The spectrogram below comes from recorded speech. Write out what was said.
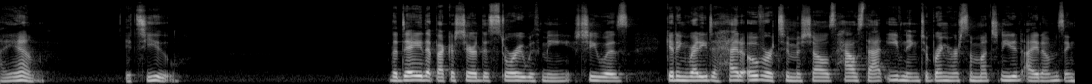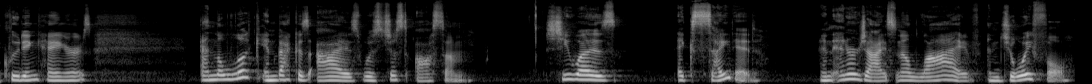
I am. It's you the day that Becca shared this story with me, she was getting ready to head over to Michelle's house that evening to bring her some much needed items, including hangers. And the look in Becca's eyes was just awesome. She was excited and energized and alive and joyful.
